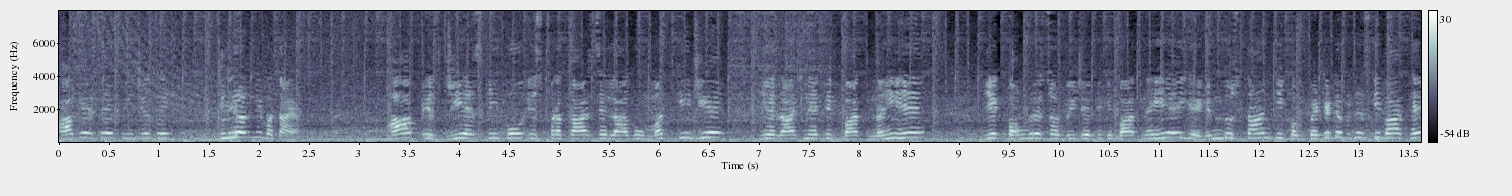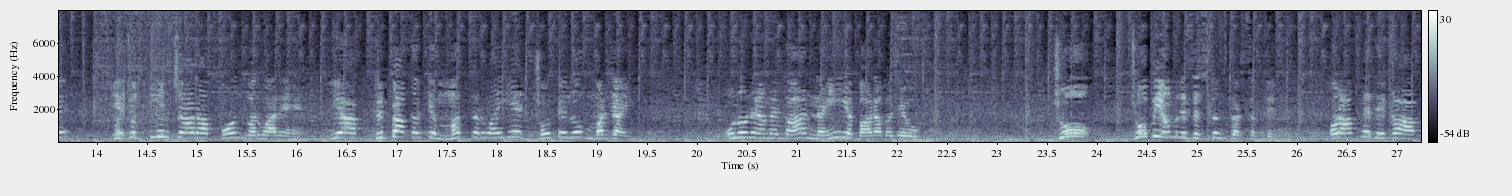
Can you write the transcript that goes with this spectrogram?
आगे से पीछे से क्लियरली बताया। आप इस जीएसटी को इस प्रकार से लागू मत कीजिए। ये राजनीतिक बात नहीं है। ये कांग्रेस और बीजेपी की बात नहीं है। ये हिंदुस्तान की कॉम्पिटिटिवनेस की बात है। ये जो तीन चार आप फॉर्म भरवा रहे हैं, ये आप कृपा करके मत करवाइए, छोटे लोग मर जाएँगे। उन्होंने हमें कहा, नहीं, ये बारह बजे होगी। जो जो भी हम रेजिस्टेंस कर सकते थे, और आपने देखा, आप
